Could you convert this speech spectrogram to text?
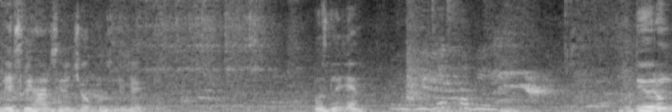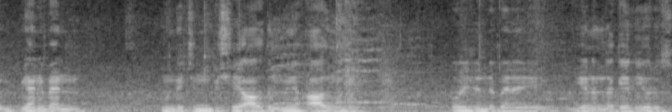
Neslihan seni çok uzlayacak. Uzlayacağım. Yiyeceğiz tabii. Bu diyorum yani ben bunun için bir şey aldım mı almadım. O yüzden de bana yanımda geliyoruz.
